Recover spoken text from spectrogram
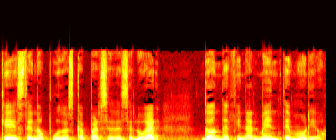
que éste no pudo escaparse de ese lugar, donde finalmente murió.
